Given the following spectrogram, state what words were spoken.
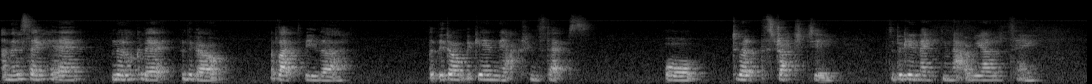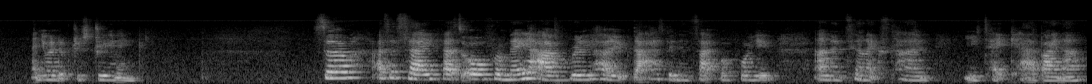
and they stay here and they look at it and they go, I'd like to be there. But they don't begin the action steps or develop the strategy to begin making that a reality and you end up just dreaming. So as I say that's all from me. I really hope that has been insightful for you. And until next time you take care. Bye now.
